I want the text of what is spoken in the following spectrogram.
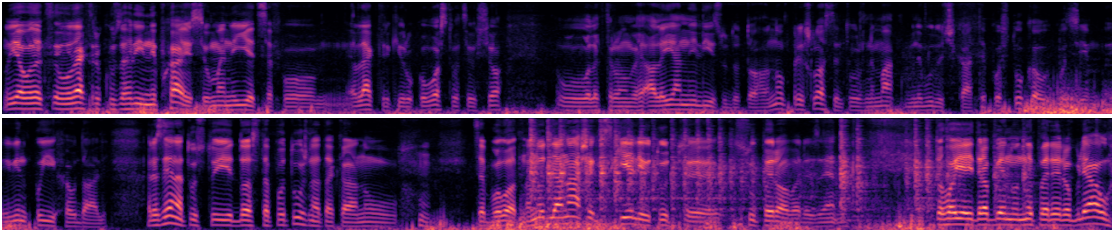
Ну я в електрику взагалі не пхаюся, у мене є це по електриці, руководство, це все. у електронному, але я не лізу до того. Ну, прийшлося, то вже нема, не буду чекати. Постукав по цим і він поїхав далі. Резина тут стоїть досить потужна така, ну це болотна. Ну для наших скелів тут е, суперова резина. Того я й драбину не переробляв,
